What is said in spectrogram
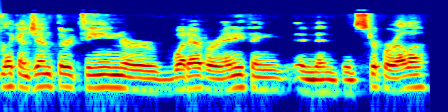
like on Gen 13 or whatever, anything, and then with Stripperella,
